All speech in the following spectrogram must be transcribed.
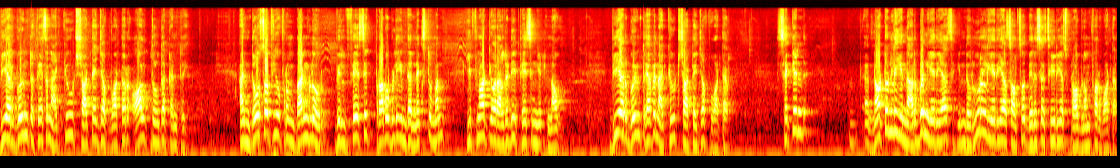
we are going to face an acute shortage of water all through the country. And those of you from Bangalore will face it probably in the next month, if not, you are already facing it now. We are going to have an acute shortage of water. Second, uh, not only in urban areas, in the rural areas also, there is a serious problem for water.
